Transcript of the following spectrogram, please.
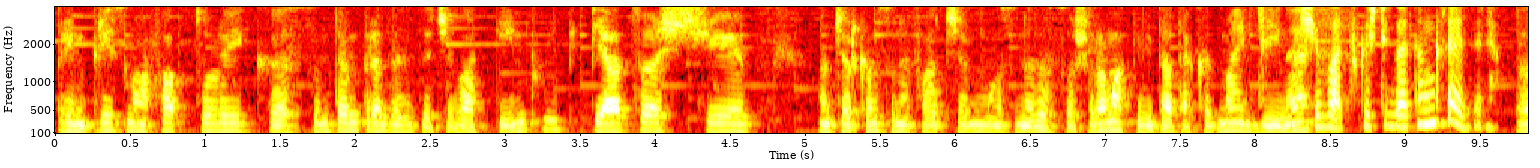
prin prisma faptului că suntem prezenți de ceva timp în piață și încercăm să ne facem, să ne desfășurăm activitatea cât mai bine. Și v-ați câștigat încrederea. Uh,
